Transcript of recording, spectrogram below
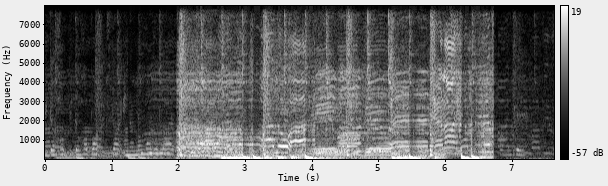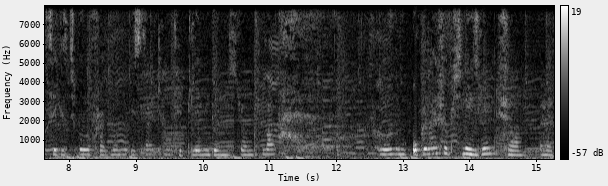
Bir daha bir daha baktılar inanamadılar. Abi 8. bölüm fragmanını izlerken tepkilerini görmek istiyorum. Ben Oğlum o kadar şok içinde izliyorum ki şu an. Evet.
